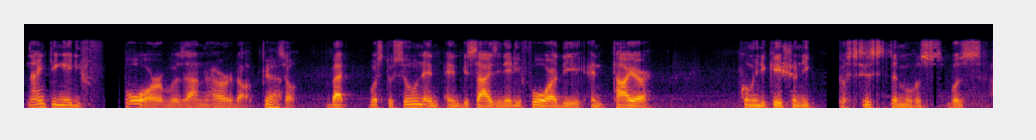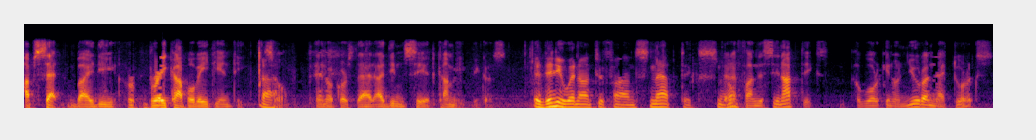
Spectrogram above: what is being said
1984 was unheard of. Yeah. So, but was too soon. And, and besides, in 84, the entire communication ecosystem was, was upset by the breakup of AT&T. Ah. So, and of course that, I didn't see it coming because And then you went on to found Synaptics, then I found the Synaptics, uh, working on neural networks.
